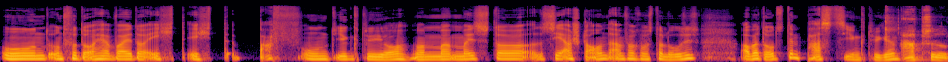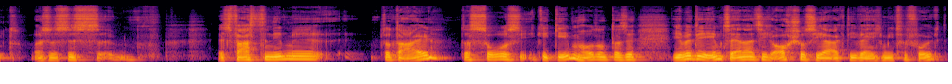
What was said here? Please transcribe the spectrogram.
Und, und von daher war ich da echt, echt baff und irgendwie, ja, man, man, ist da sehr erstaunt einfach, was da los ist. Aber trotzdem passt es irgendwie, gell? Absolut. Also es ist, ähm, es fasziniert mich total, dass sowas gegeben hat und dass ich, ich habe die EM92 auch schon sehr aktiv eigentlich mitverfolgt.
